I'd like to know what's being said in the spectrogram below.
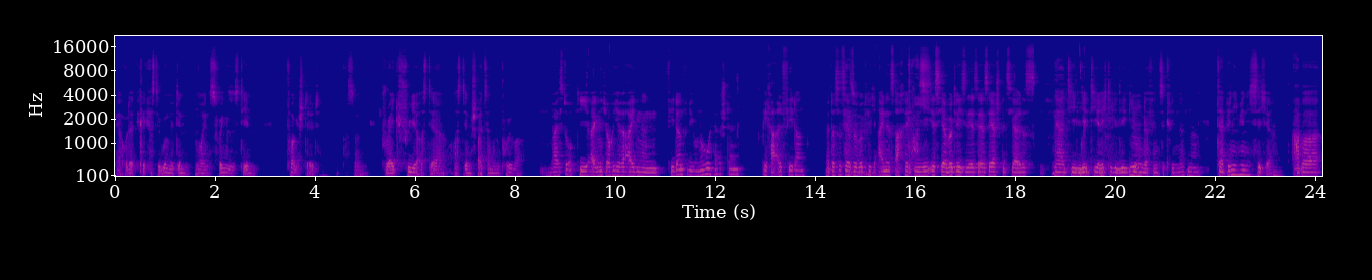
ja, oder ihre erste Uhr mit dem neuen Swing-System vorgestellt, was so ein Break Free aus der, aus dem Schweizer Monopol war. Weißt du, ob die eigentlich auch ihre eigenen Federn für die Unruhe herstellen? Spiralfedern? Weil das ist ja so wirklich eine Sache, die Das- ist ja wirklich sehr, sehr, sehr speziell. Das, Ja, die, die richtige Legierung Mhm. dafür hinzukriegen, ne? na, Da bin ich mir nicht sicher. Aber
